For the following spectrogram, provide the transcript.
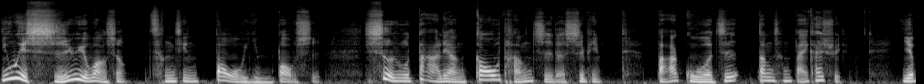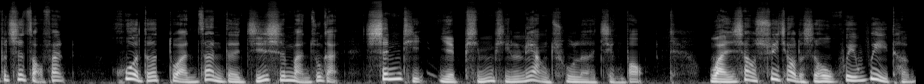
因为食欲旺盛，曾经暴饮暴食，摄入大量高糖脂的食品，把果汁当成白开水，也不吃早饭，获得短暂的即时满足感，身体也频频亮出了警报。晚上睡觉的时候会胃疼，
